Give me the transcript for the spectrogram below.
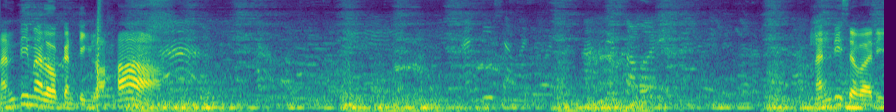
நந்தி மேலே உக்காந்துட்டீங்களா? ஆ. நந்தி சவாரி.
